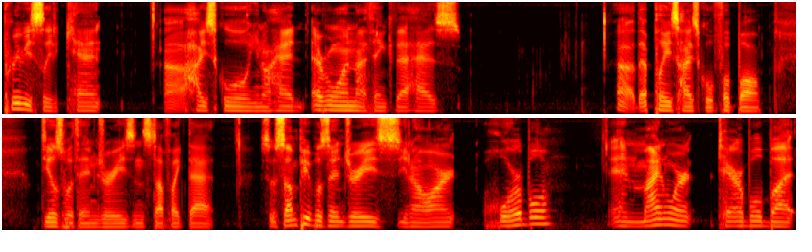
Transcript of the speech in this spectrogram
previously to Kent uh, high school, you know, had everyone I think that has uh, that plays high school football deals with injuries and stuff like that. So some people's injuries, you know, aren't horrible, and mine weren't terrible. But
